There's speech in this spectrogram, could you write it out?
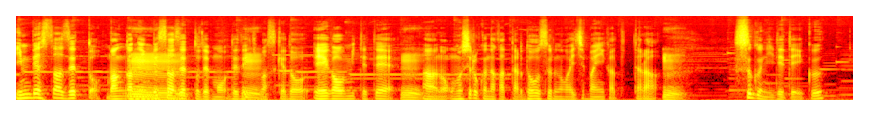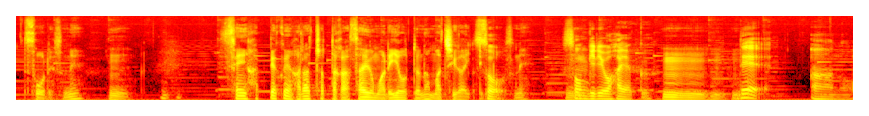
インベスター Z 漫画のインベスター Z でも出てきますけど、映画を見てて、うんあの面白くなかったらどうするのが一番いいかって言ったら、うん。すぐに出ていくそうですね。うん。1800円払っちゃったから最後までいようっていうのは間違いってことですね。うん損切りは早く、うんうんうん。、であの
